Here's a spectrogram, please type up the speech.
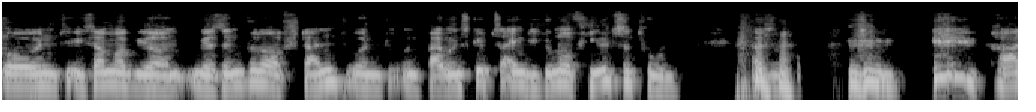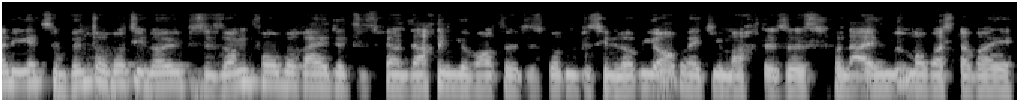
Und ich sag mal, wir, wir sind wieder auf Stand und, und bei uns gibt es eigentlich immer viel zu tun. Also Gerade jetzt im Winter wird die neue Saison vorbereitet, es werden Sachen gewartet, es wird ein bisschen Lobbyarbeit gemacht, es ist von allem immer was dabei.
